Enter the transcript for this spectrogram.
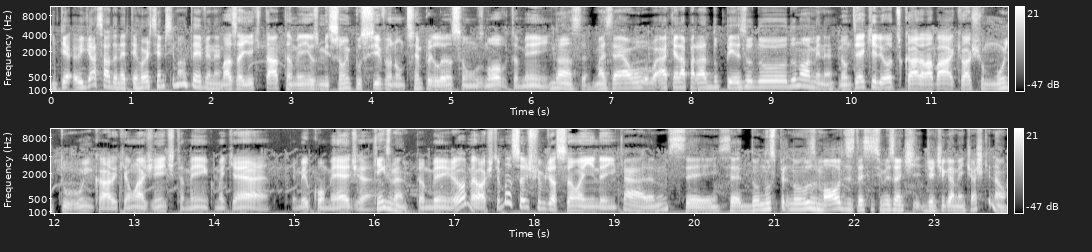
E te- engraçado, né? Terror sempre se manteve, né? Mas aí é que tá também, os Missão Impossível não sempre lançam uns novos também. Lança. Mas é o- aquela parada do peso do, do nome, né? Não tem aquele outro cara lá, bah, que eu acho muito ruim, cara, que é um agente também, como é que é? É meio comédia. Kingsman? Também. Eu, meu, acho que tem bastante filme de ação ainda, hein? Cara, não sei. Nos, nos moldes desses filmes de antigamente, acho que não.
